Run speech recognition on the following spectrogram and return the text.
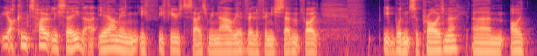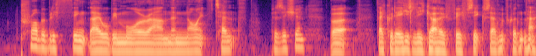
Yeah, I can totally see that. Yeah, I mean, if if you was to say to me now, we have Villa finished seventh, I it wouldn't surprise me. Um, I probably think they will be more around the ninth, tenth position, but they could easily go fifth, sixth, seventh, couldn't they?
